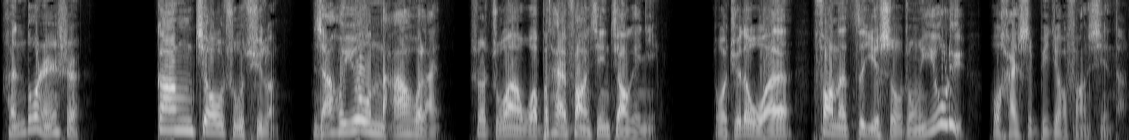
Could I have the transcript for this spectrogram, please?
很多人是刚交出去了，然后又拿回来，说：“主啊，我不太放心交给你。”我觉得我放在自己手中忧虑，我还是比较放心的。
